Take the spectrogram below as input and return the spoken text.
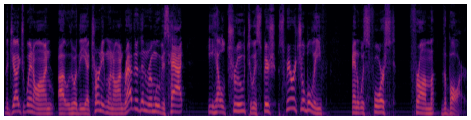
the judge went on, uh, or the attorney went on, rather than remove his hat, he held true to his spiritual belief and was forced from the bar.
